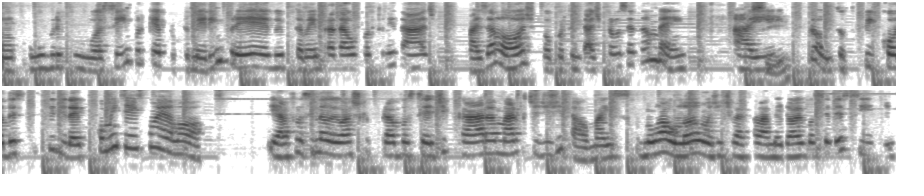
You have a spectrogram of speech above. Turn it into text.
um público assim, porque para o primeiro emprego e também para dar oportunidade. Mas é lógico, é oportunidade para você também. Aí, Sim. pronto, ficou decidido. Aí comentei com ela, ó. E ela falou assim: não, eu acho que para você de cara, marketing digital, mas no aulão a gente vai falar melhor e você decide.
